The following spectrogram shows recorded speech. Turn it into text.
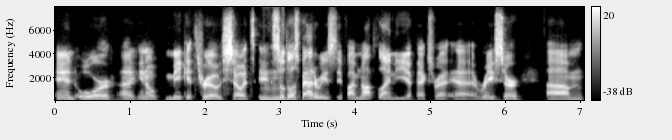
And or uh, you know make it through. So it's, Mhm. it's so those batteries. If I'm not flying the EFX ra- uh, racer, um,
